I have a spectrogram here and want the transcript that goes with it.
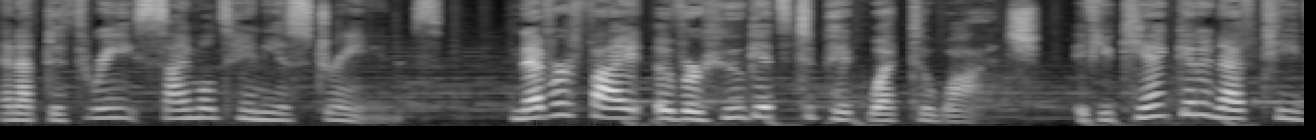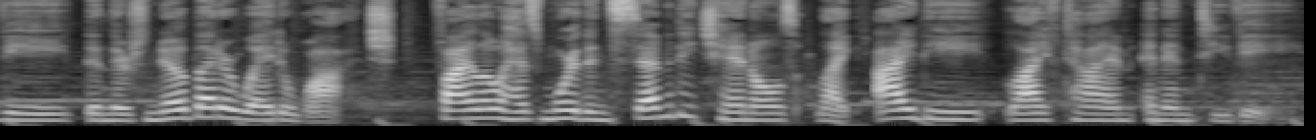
and up to three simultaneous streams. Never fight over who gets to pick what to watch. If you can't get enough TV, then there's no better way to watch. Philo has more than 70 channels like ID, Lifetime, and MTV.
